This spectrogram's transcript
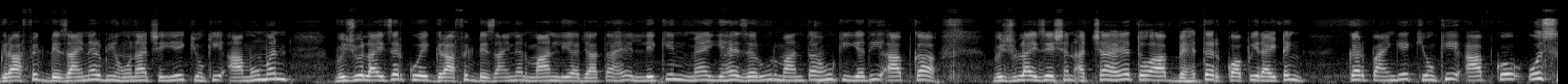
ग्राफिक डिज़ाइनर भी होना चाहिए, क्योंकि आमूमन विजुअलाइज़र को एक ग्राफिक डिज़ाइनर मान लिया जाता है, लेकिन मैं यह ज़रूर मानता हूँ कि यदि आपका विजुअलाइजेशन अच्छा है तो आप बेहतर कॉपी राइटिंग कर पाएँगे, क्योंकि आपको उस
